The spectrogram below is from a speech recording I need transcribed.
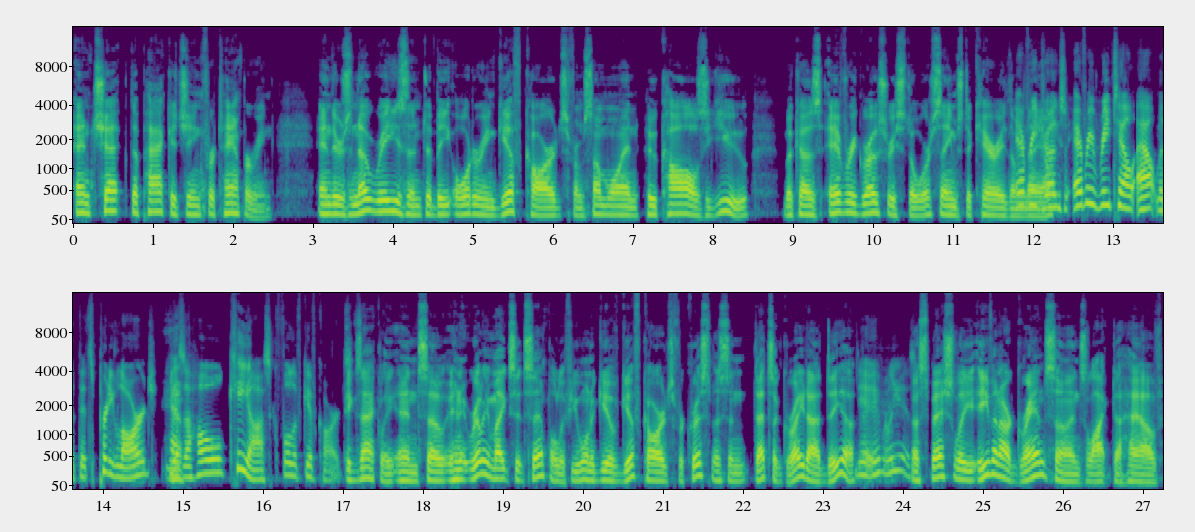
and check the packaging for tampering. And there's no reason to be ordering gift cards from someone who calls you because every grocery store seems to carry them Every now. drugs, every retail outlet that's pretty large has Yeah. a whole kiosk full of gift cards. Exactly. And so, and it really makes it simple if you want to give gift cards for Christmas, and that's a great idea. yeah, it really is. Especially, even our grandsons like to have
